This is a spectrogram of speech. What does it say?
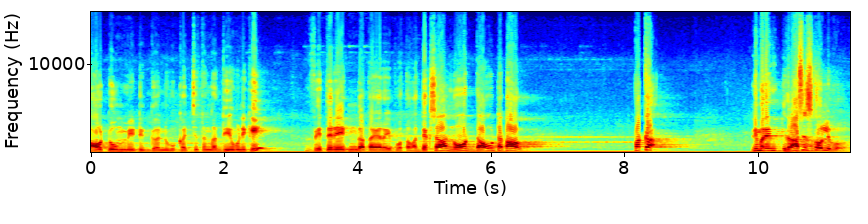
ఆటోమేటిక్గా నువ్వు ఖచ్చితంగా దేవునికి వ్యతిరేకంగా తయారైపోతావు. అధ్యక్ష నో డౌట్ అట్ ఆల్ పక్క. నీ మరి ఇది రాసేసుకోవాలి నువ్వు.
